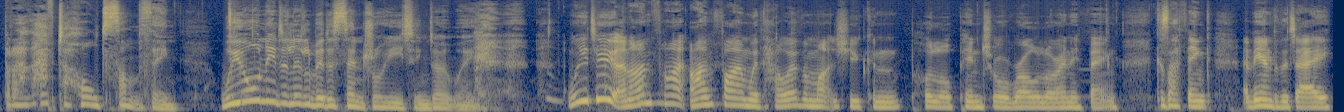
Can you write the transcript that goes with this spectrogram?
But I have to hold something. We all need a little bit of central heating, don't we? We do, and I'm fine. I'm fine with however much you can pull or pinch or roll or anything, because I think at the end of the day,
